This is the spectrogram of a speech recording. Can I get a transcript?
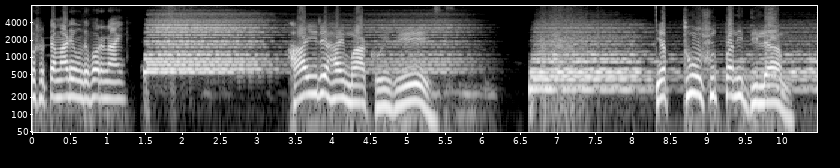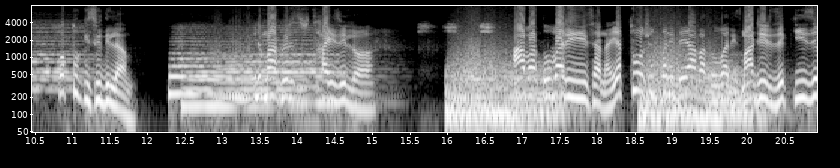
ওষুধটা মাটির মধ্যে পড়ে নাই। হাই রে হাই মা কই রে? এত ওষুধ পানি দিলাম কত কিছু দিলাম। এটা মা কই ছাই দিল আবার তো বাড়িছ না এত ওষুধ পানি দিয়ে আবার তো মাটির যে কি যে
